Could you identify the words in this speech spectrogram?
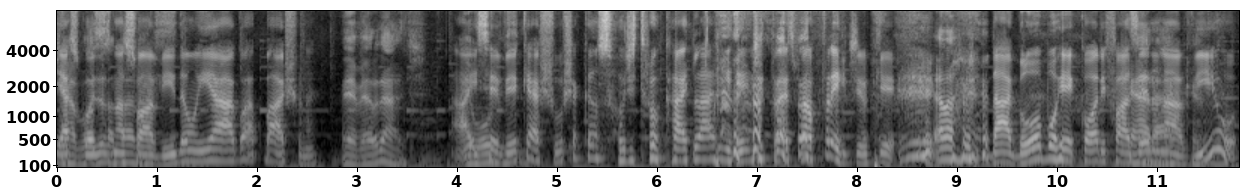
e as a coisas na sua vida iam água abaixo, né? É verdade. Aí Eu você vê isso. que a Xuxa cansou de trocar Hilarie de trás pra frente, porque Ela da Globo Record e fazendo Caraca, navio,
